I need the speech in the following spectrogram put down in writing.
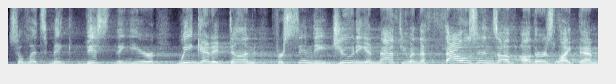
So let's make this the year we get it done for Cindy, Judy, and Matthew, and the thousands of others like them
